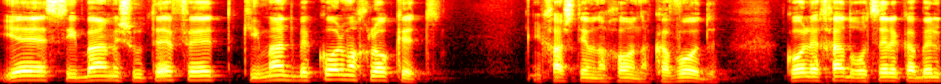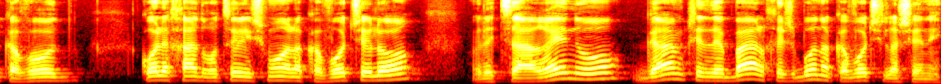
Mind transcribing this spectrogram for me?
יש סיבה משותפת כמעט בכל מחלוקת. ניחשתם נכון, הכבוד. כל אחד רוצה לקבל כבוד, כל אחד רוצה לשמור על הכבוד שלו, ולצערנו, גם כשזה בא על חשבון הכבוד של השני.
